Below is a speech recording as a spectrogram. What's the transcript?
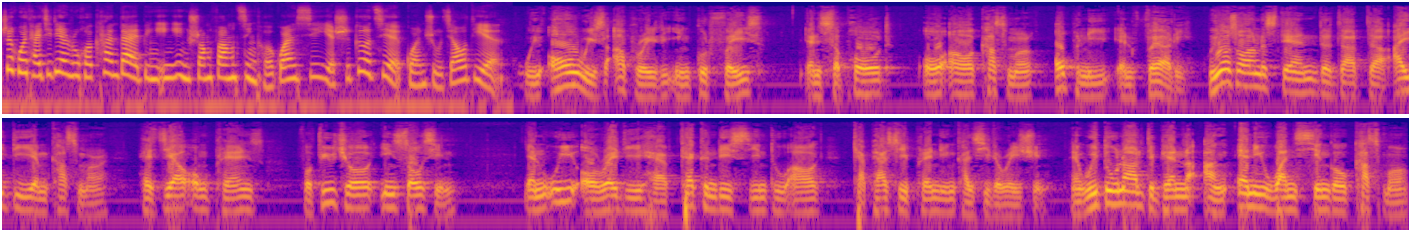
这回台积电如何看待并因应双方竞合关系，也是各界关注焦点。We always operate in good faith and support all our customer openly and fairly. We also understand that the IDM customer has their own plans for future insourcing, and we already have taken this into our capacity planning consideration. And we do not depend on any one single customer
